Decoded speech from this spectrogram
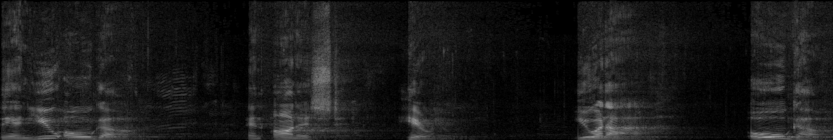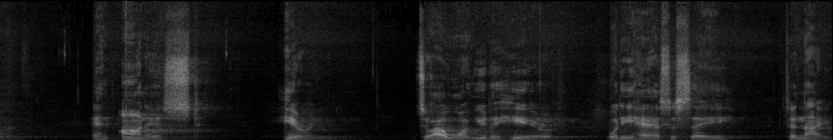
then you owe God an honest hearing. You and I owe God an honest hearing. So I want you to hear what he has to say tonight.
